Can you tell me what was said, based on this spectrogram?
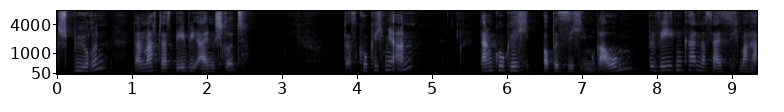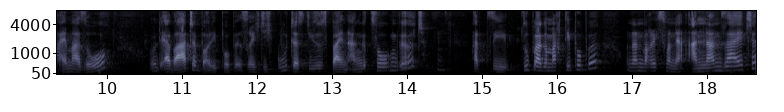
spüren, dann macht das Baby einen Schritt. Das gucke ich mir an. Dann gucke ich, ob es sich im Raum bewegen kann. Das heißt, ich mache einmal so und erwarte, boah, die Puppe ist richtig gut, dass dieses Bein angezogen wird. Hat sie super gemacht, die Puppe. Und dann mache ich es von der anderen Seite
